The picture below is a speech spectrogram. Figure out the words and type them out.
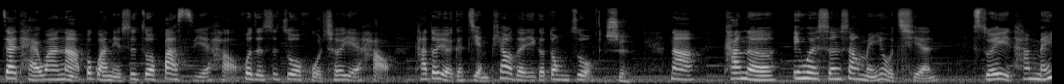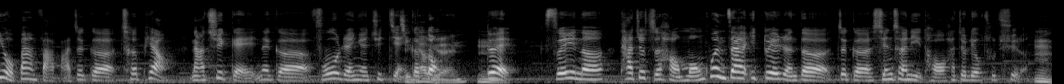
在台湾呢、啊，不管你是坐 bus 也好，或者是坐火车也好，他都有一个检票的一个动作。是。那他呢，因为身上没有钱，所以他没有办法把这个车票拿去给那个服务人员去检一个洞。嗯、对。所以呢，他就只好蒙混在一堆人的这个行程里头，他就溜出去了。嗯，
